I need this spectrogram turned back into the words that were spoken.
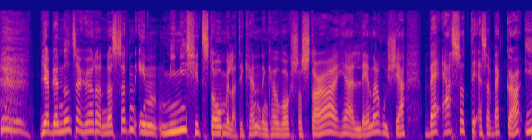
Jeg bliver nødt til at høre dig, når sådan en mini-shitstorm, eller det kan, den kan jo vokse så større her, lander hos jer. Hvad er så det, altså hvad gør I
